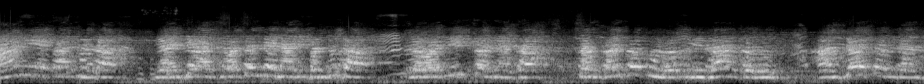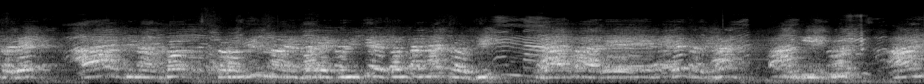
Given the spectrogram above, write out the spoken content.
आणि एकात्मता यांचे आश्वासन देणारी बंधुता प्रवर्तित करण्याचा संकल्पपूर्वक निर्धार करून आमच्या संविधान सभेत आज दिनांक सव्वीस नोव्हेंबर एकोणीसशे एकोणपन्नास रोजी त्याद्वारे हे संविधान अंगीकृत आणि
